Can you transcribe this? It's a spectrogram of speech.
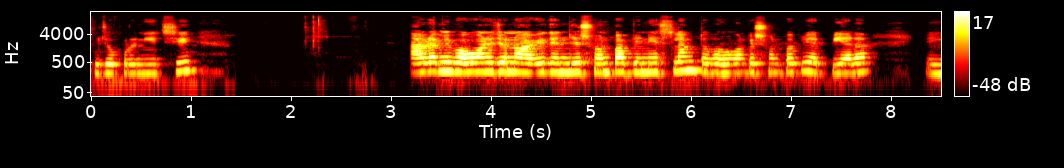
পুজো করে নিয়েছি। আর আমি ভগবানের জন্য আগের দিন যে সোন পাপড়ি নিয়ে এসলাম তো ভগবানকে সোন পাপড়ি আর পিয়ারা, এই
